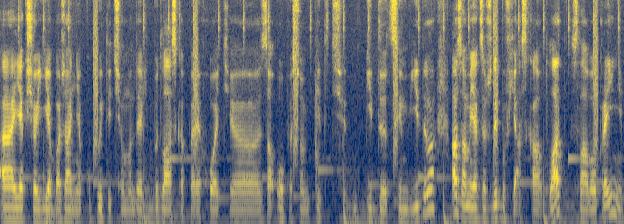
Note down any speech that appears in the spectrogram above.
Е, Якщо є бажання купити цю модель, будь ласка, переходь е, за описом під, під цим відео. А з вами, як завжди, був я, Скаут Лад. Слава Україні!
